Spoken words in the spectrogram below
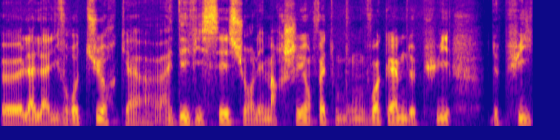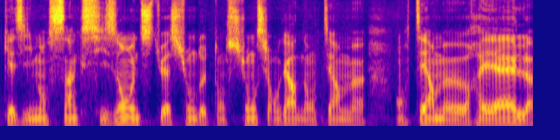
Là, la livre turque a, a, dévissé sur les marchés. En fait, on voit quand même depuis depuis quasiment 5-6 ans une situation de tension si on regarde en termes, en termes réels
